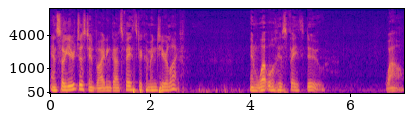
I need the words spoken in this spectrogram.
And so you're just inviting God's faith to come into your life. And what will his faith do? Wow.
